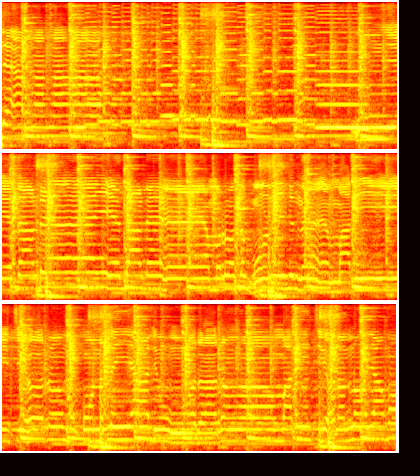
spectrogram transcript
લ્યા એ દાડ. દાડ અમૃત ભોણી જ ને મારી ચેહર મકોન લઈ આલ્યું રર મારી ચેહર નો આમો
